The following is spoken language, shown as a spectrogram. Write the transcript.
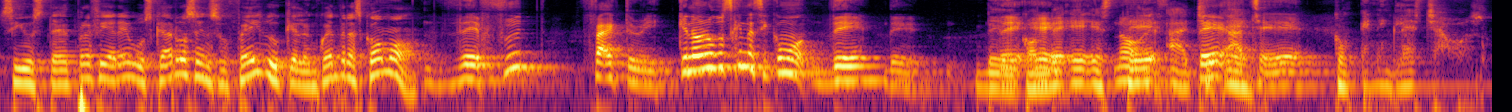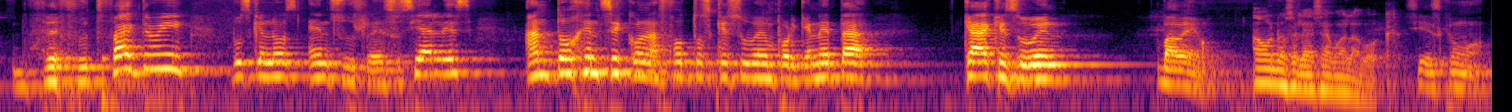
si usted prefiere, buscarlos en su Facebook, que lo encuentras como The Food Factory. Que no lo busquen así como de, de, De- con D, E, es No, es T-H-E. T-H-E. como- en inglés, chavos. The Food Factory. Búsquenlos en sus redes sociales. Antójense con las fotos que suben, porque neta, cada que suben, babeo. A uno se le hace agua a la boca. Sí, es como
